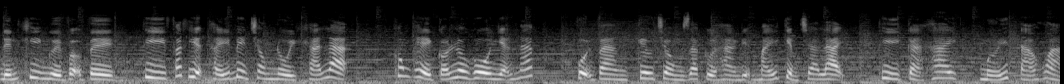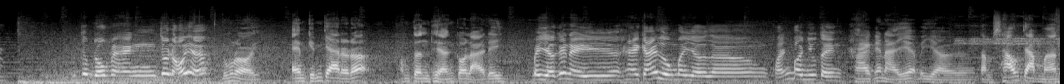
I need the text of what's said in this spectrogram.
Đến khi người vợ về thì phát hiện thấy bên trong nồi khá lạ, không hề có logo nhãn mác, vội vàng kêu chồng ra cửa hàng điện máy kiểm tra lại thì cả hai mới tá hỏa. Trong ruột này hàng trôi nổi hả? Đúng rồi, em kiểm tra rồi đó. Không tin thì anh coi lại đi. Bây giờ cái này hai cái luôn bây giờ là khoảng bao nhiêu tiền? Hai cái này á, bây giờ tầm 600 mà anh.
